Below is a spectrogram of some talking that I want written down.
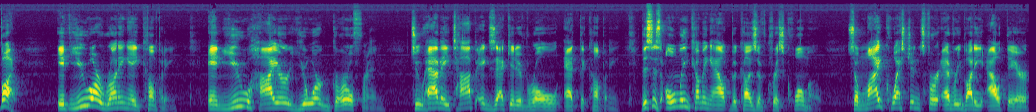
But if you are running a company and you hire your girlfriend to have a top executive role at the company, this is only coming out because of Chris Cuomo. So, my questions for everybody out there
